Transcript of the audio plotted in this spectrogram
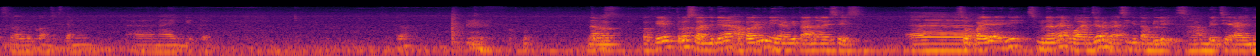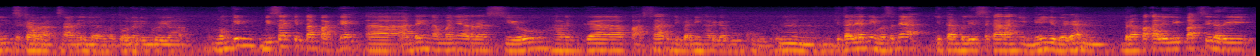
selalu konsisten uh, naik gitu. Gitu. Nah, oke, terus selanjutnya apalagi nih yang kita analisis? Eh, Supaya ini sebenarnya wajar nggak sih kita beli saham BCA ini Betul. sekarang saat ini Betul, betul. dari Bro Ilham? mungkin bisa kita pakai uh, ada yang namanya rasio harga pasar dibanding harga buku. bro. Hmm. Kita lihat nih, maksudnya kita beli sekarang ini gitu kan, Hmm. berapa kali lipat sih dari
